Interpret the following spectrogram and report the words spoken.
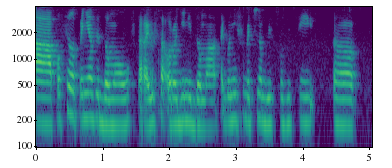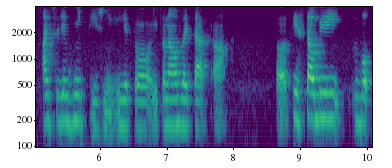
a posielajú peniaze domov, starajú sa o rodiny doma, tak oni sú väčšinou k dispozícii uh, aj 7 dní v týždni. Je to, je to naozaj tak. A uh, tie stavby vo,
